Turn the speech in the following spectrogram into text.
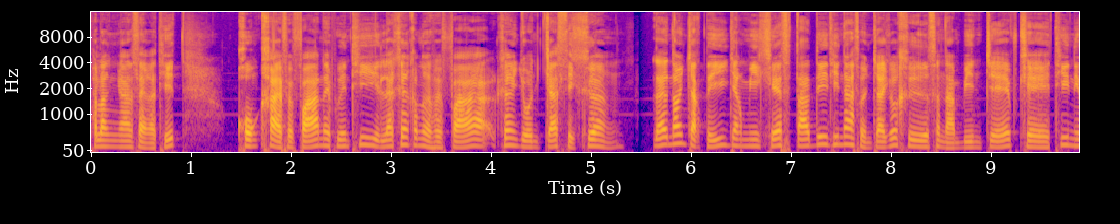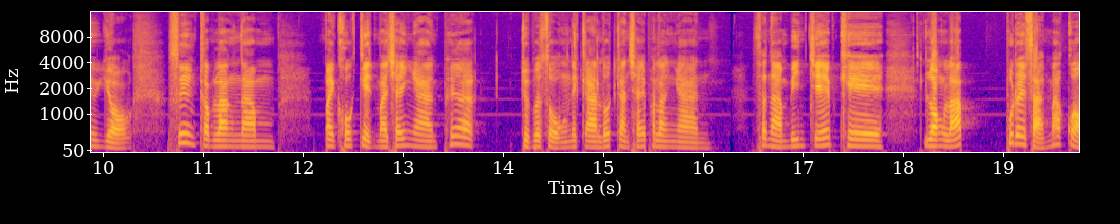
พลังงานแสงอาทิตย์โครงข่ายไฟฟ้าในพื้นที่และเครื่องกำเนิดไฟฟ้าเครื่องยนต์แก๊สสีเครื่อง และนอกจากนี้ยังมีเคสสตัดดี้ที่น่าสนใจก็คือสนามบิน JFK ที่นิวยอร์กซึ่งกำลังนำไมโครกิจมาใช้งานเพื่อจุดประสงค์ในการลดการใช้พลังงาน สนามบิน JFK รองรับผู้โดยสารมากกว่า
